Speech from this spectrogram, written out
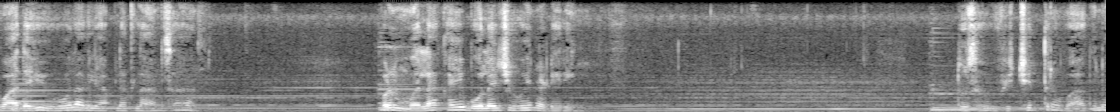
वादही होऊ लागले आपल्यात लहान सहान पण मला काही बोलायची होईना डेरिंग. तुझं विचित्र वागणं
